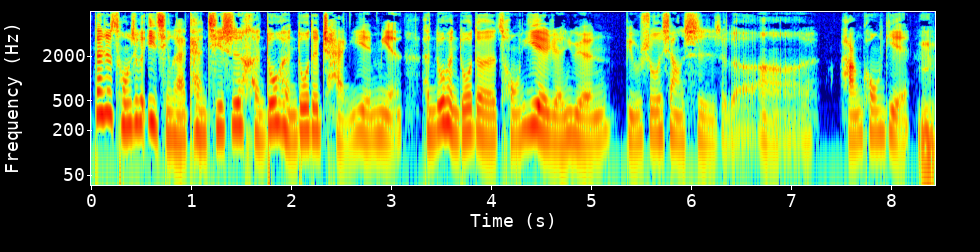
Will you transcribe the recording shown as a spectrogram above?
但是从这个疫情来看，其实很多很多的产业面，很多很多的从业人员，比如说像是这个呃。航空业、嗯，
